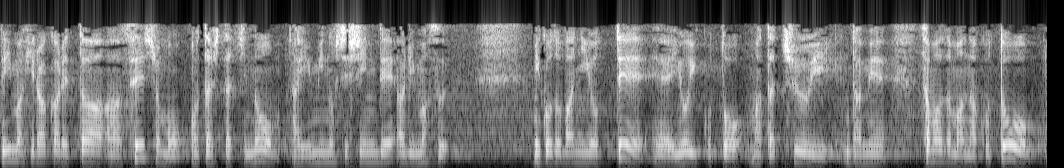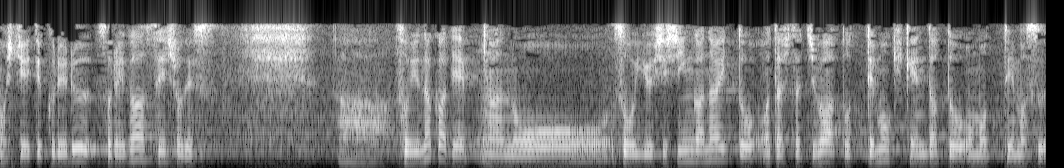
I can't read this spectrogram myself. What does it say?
で今開かれた聖書も私たちの歩みの指針であります。御言葉によって、良いことまた注意ダメさまざまなことを教えてくれるそれが聖書です。そういう中で、あのそういう指針がないと私たちはとっても危険だと思っています。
